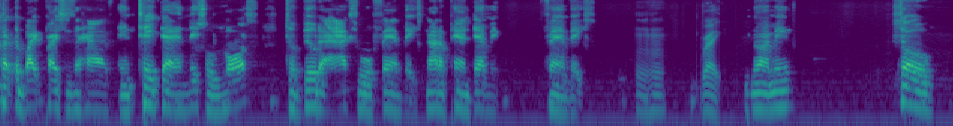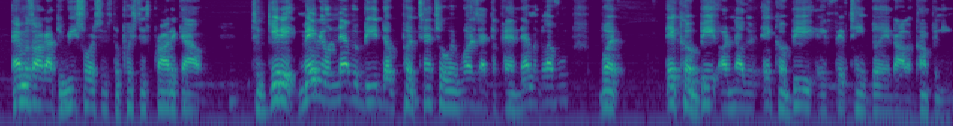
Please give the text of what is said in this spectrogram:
cut the bike prices in half and take that initial loss to build an actual fan base, not a pandemic fan base. Mm-hmm. Right. You know what I mean? So Amazon got the resources to push this product out to get it. Maybe it'll never be the potential it was at the pandemic level, but it could be another. It could be a fifteen billion dollar company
